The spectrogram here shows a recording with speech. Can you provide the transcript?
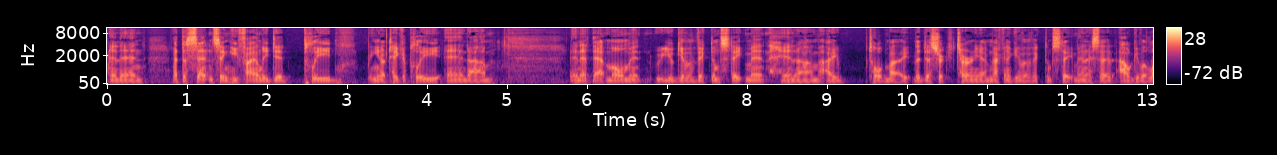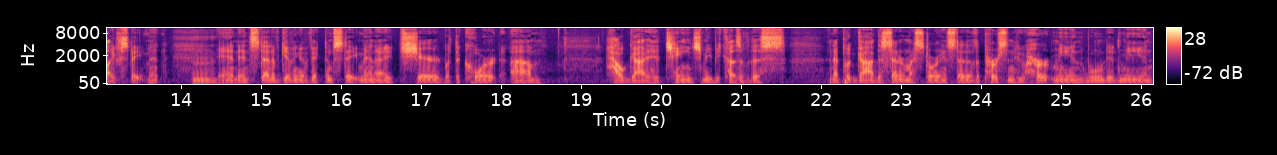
And then at the sentencing, he finally did plead, you know, take a plea, and um, and at that moment, you give a victim statement, and um, I told my the district attorney I'm not going to give a victim statement. I said I'll give a life statement, mm. and instead of giving a victim statement, I shared with the court um, how God had changed me because of this, and I put God the center of my story instead of the person who hurt me and wounded me and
